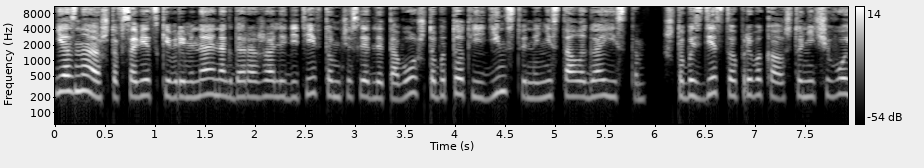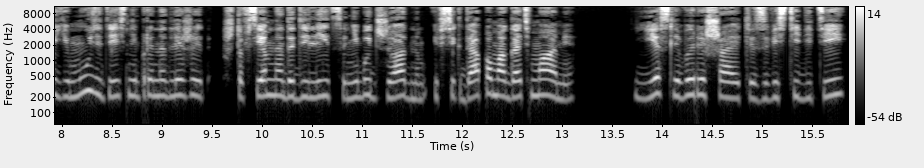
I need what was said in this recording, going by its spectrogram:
Я знаю, что в советские времена иногда рожали детей в том числе для того, чтобы тот единственный не стал эгоистом, чтобы с детства привыкал, что ничего ему здесь не принадлежит, что всем надо делиться, не быть жадным и всегда помогать маме. Если вы решаете завести детей,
